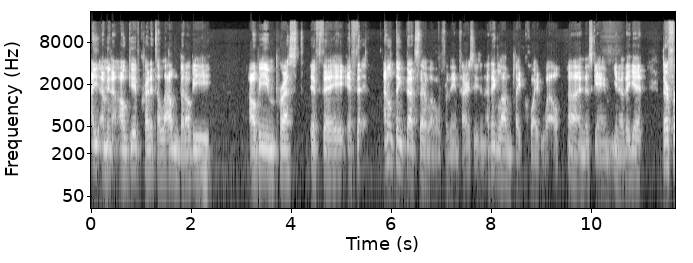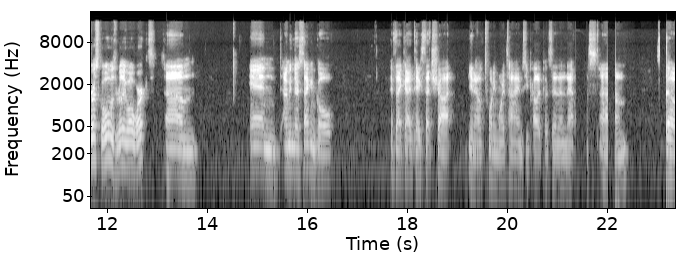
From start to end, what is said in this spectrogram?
I I mean I'll give credit to Loudoun, but I'll be I'll be impressed if they if they. I don't think that's their level for the entire season. I think Loudoun played quite well uh, in this game. You know, they get their first goal was really well worked, um, and I mean their second goal if that guy takes that shot, you know, 20 more times, he probably puts it in the net. Um, so,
